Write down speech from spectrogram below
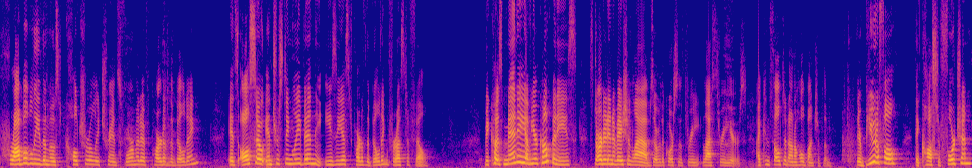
Probably the most culturally transformative part of the building. It's also, interestingly, been the easiest part of the building for us to fill. Because many of your companies Started innovation labs over the course of the three, last three years. I consulted on a whole bunch of them. They're beautiful, they cost a fortune,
